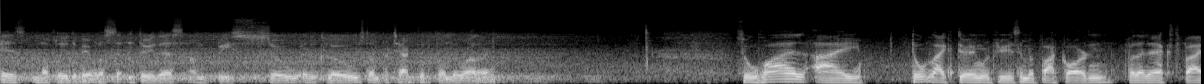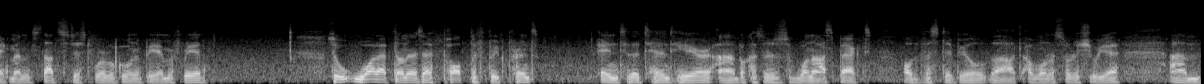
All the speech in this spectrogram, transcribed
is lovely to be able to sit and do this and be so enclosed and protected from the weather. So while I don't like doing reviews in my back garden for the next five minutes, that's just where we're going to be, I'm afraid. So what I've done is I've popped the footprint into the tent here um, because there's one aspect of the vestibule that I want to sort of show you. Um,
